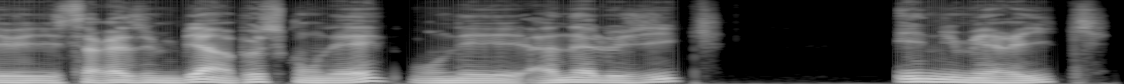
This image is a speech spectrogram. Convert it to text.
Et ça résume bien un peu ce qu'on est. On est analogique et numérique.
